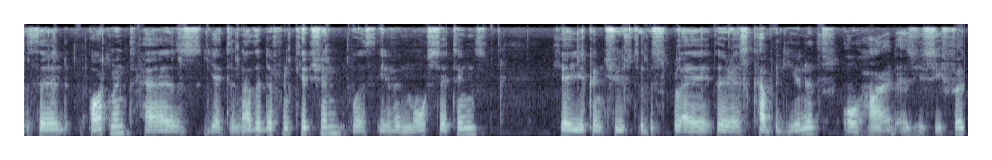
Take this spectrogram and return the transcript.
The third apartment has yet another different kitchen with even more settings. Here you can choose to display various cupboard units or hide as you see fit.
